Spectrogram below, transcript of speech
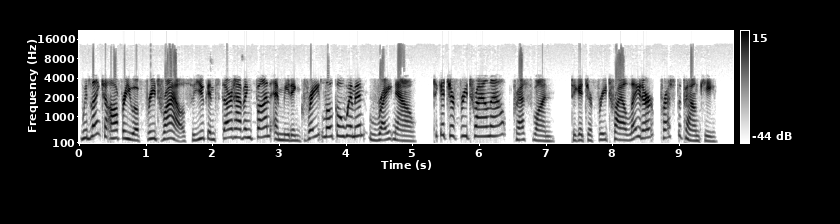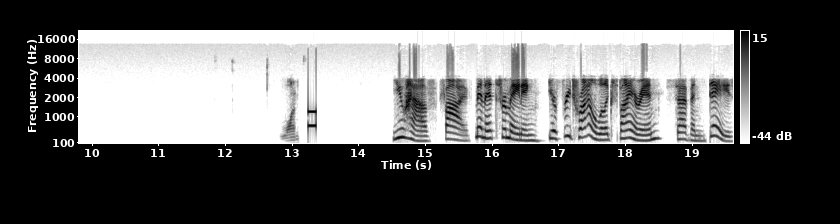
We'd like to offer you a free trial so you can start having fun and meeting great local women right now. To get your free trial now, press 1. To get your free trial later, press the pound key. One. You have five minutes remaining. Your free trial will expire in seven days,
